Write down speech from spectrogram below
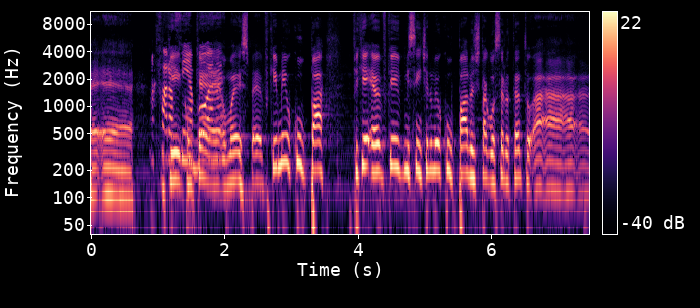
É, é, Uma farofinha fiquei, boa, é, né? uma fiquei meio culpado. Fiquei, eu fiquei me sentindo meio culpado de estar gostando tanto. A, a, a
